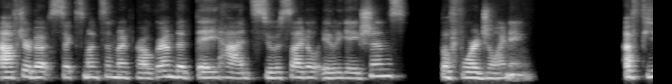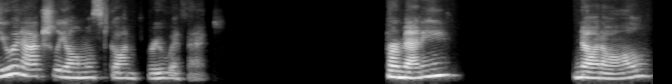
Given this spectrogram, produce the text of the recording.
after about six months in my program that they had suicidal ideations before joining. A few had actually almost gone through with it. For many, not all,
